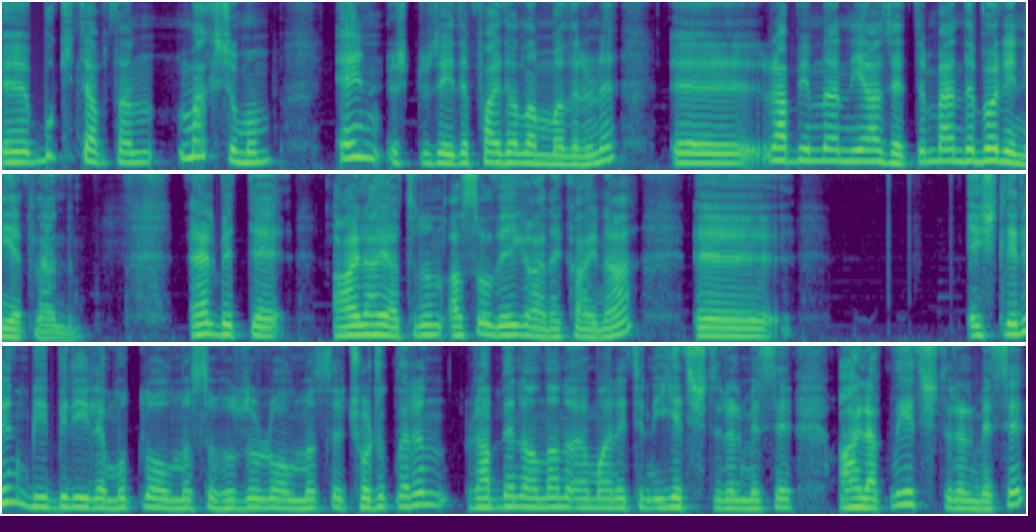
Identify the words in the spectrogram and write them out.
e, bu kitaptan maksimum en üst düzeyde faydalanmalarını e, Rabbimden niyaz ettim. Ben de böyle niyetlendim. Elbette aile hayatının asıl ve yegane kaynağı e, eşlerin birbiriyle mutlu olması, huzurlu olması, çocukların Rabben alınan emanetin iyi yetiştirilmesi, ahlaklı yetiştirilmesi.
